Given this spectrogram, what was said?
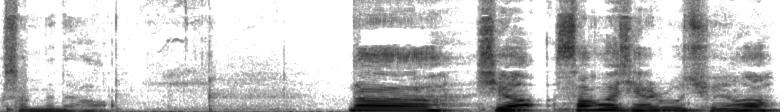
什么的啊。那行，三块钱入群哈。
